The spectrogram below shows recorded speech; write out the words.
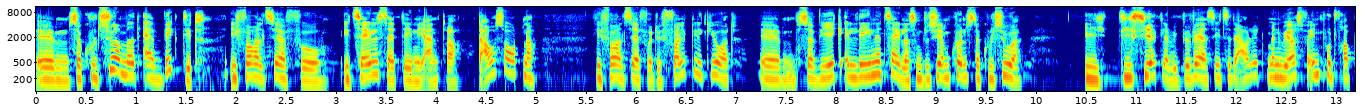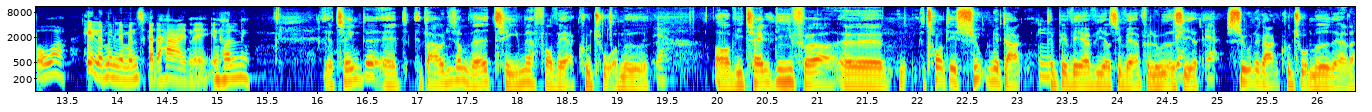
Øhm, så kulturmødet er vigtigt i forhold til at få i talesat det ind i andre dagsordner, i forhold til at få det folkeligt gjort, øhm, så vi ikke alene taler, som du siger, om kunst og kultur i de cirkler, vi bevæger os i til dagligt, men vi også får input fra borgere, helt almindelige mennesker, der har en, øh, en holdning. Jeg tænkte, at der har jo ligesom været et tema for hver kulturmøde. Ja. Og vi talte lige før, øh, jeg tror det er syvende gang, mm. det bevæger vi os i hvert fald ud og siger, ja, ja. syvende gang kulturmødet er der.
